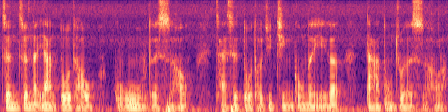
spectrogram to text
真正的让多头鼓舞的时候，才是多头去进攻的一个大动作的时候了。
